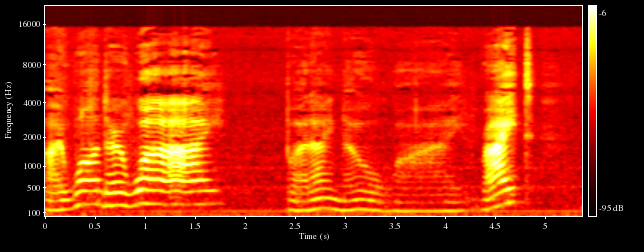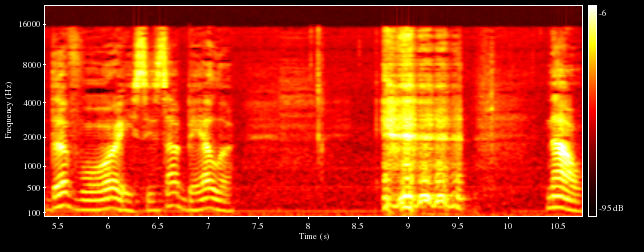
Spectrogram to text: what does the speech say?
I wonder why. but I know why. Right? The voice, Isabella. now,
